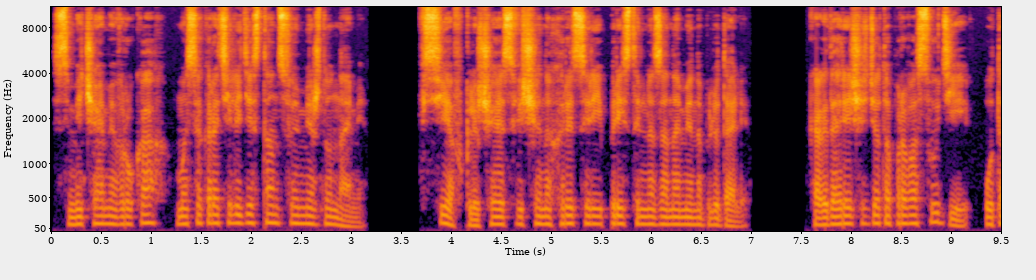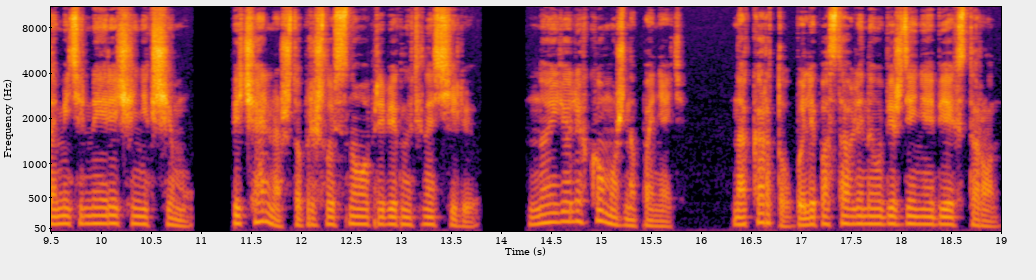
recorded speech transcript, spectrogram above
С мечами в руках мы сократили дистанцию между нами. Все, включая священных рыцарей, пристально за нами наблюдали. Когда речь идет о правосудии, утомительные речи ни к чему. Печально, что пришлось снова прибегнуть к насилию. Но ее легко можно понять. На карту были поставлены убеждения обеих сторон,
